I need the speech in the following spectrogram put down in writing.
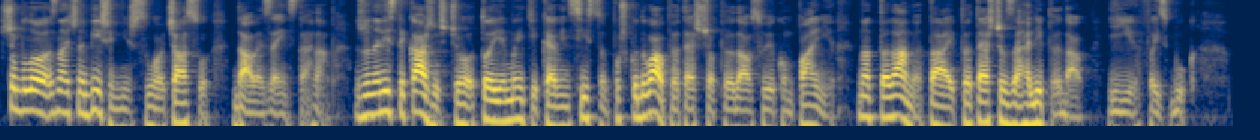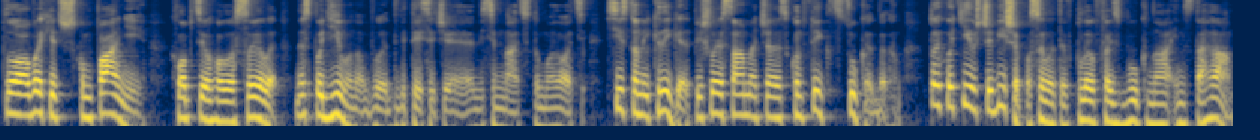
що було значно більше, ніж свого часу дали за Instagram. Журналісти кажуть, що тої миті Кевін Сістон пошкодував про те, що продав свою компанію надто рано, та й про те, що взагалі продав її Facebook. Про вихід з компанії. Хлопці оголосили несподівано в 2018 році. Сістом і Крігер пішли саме через конфлікт з Цукербергом. Той хотів ще більше посилити вплив Facebook на Instagram.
